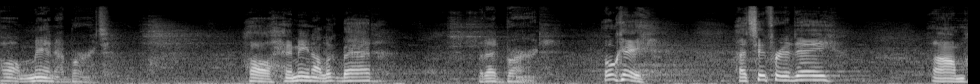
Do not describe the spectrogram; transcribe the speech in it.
Oh man, that burns. Oh, it may not look bad, but that burned. Okay, that's it for today. Um,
